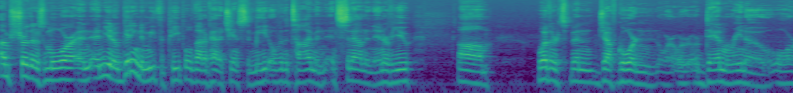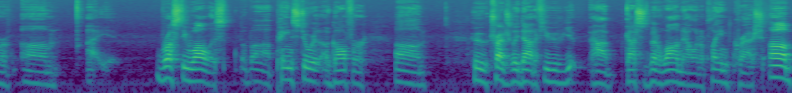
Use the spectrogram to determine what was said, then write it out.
I'm sure there's more, and and you know, getting to meet the people that I've had a chance to meet over the time and, and sit down and interview. Um, whether it's been Jeff Gordon or, or, or Dan Marino or um, I, Rusty Wallace, uh, Payne Stewart, a golfer um, who tragically died a few, uh, gosh, it's been a while now in a plane crash. Um,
